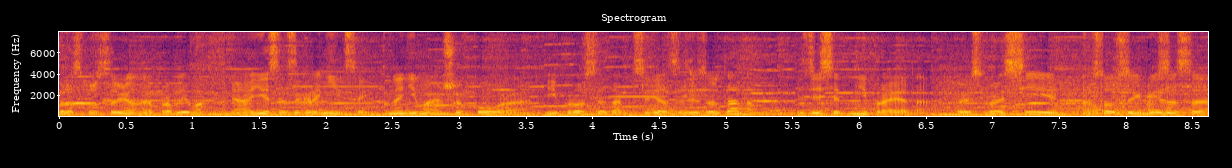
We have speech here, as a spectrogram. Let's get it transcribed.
распространенная проблема. А Если за границей нанимают шеф-повара и просто там следят за результатом, здесь это не про это. То есть в России собственник бизнеса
